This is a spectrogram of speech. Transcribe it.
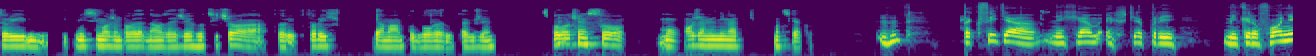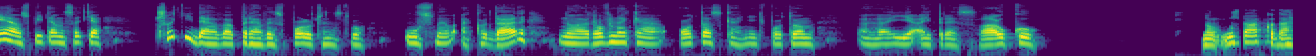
ktorými si môžem povedať naozaj, že hoci čo a ktorý, ktorých teda mám tú dôveru. Takže spoločenstvo môžem vnímať moci ako. Mm-hmm. Tak si ťa nechám ešte pri mikrofóne a spýtam sa ťa, čo ti dáva práve spoločenstvo? Úsmev ako dar. No a rovnaká otázka hneď potom eh, je aj pre Slavku. No úsmev ako dar,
